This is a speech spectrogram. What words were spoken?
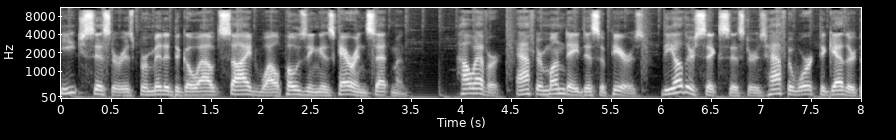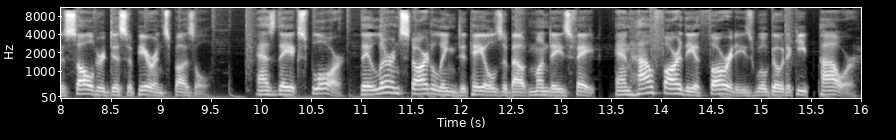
each sister is permitted to go outside while posing as Karen Settman. However, after Monday disappears, the other six sisters have to work together to solve her disappearance puzzle. As they explore, they learn startling details about Monday's fate and how far the authorities will go to keep power.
